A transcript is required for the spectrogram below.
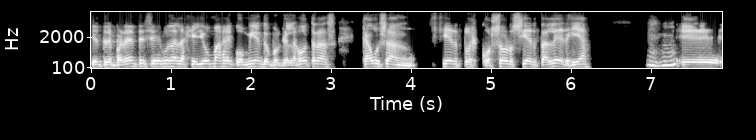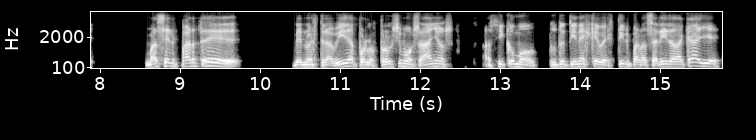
que entre paréntesis es una de las que yo más recomiendo porque las otras causan cierto escosor, cierta alergia, eh, va a ser parte de, de nuestra vida por los próximos años así como tú te tienes que vestir para salir a la calle,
